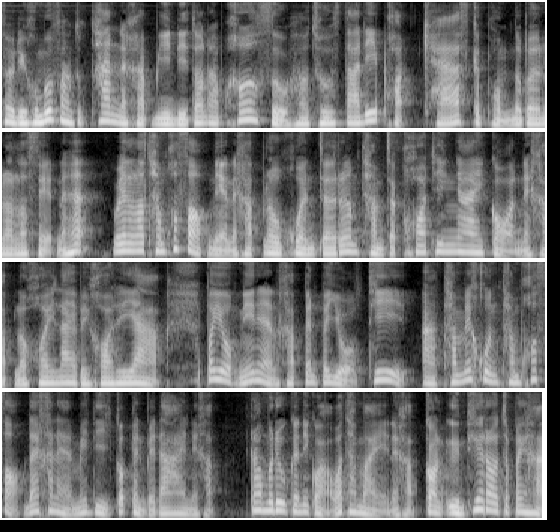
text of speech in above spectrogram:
สวัสดีคุณผู้ฟังทุกท่านนะครับ ยินดีต้อนรับเข้าสู่ How to Study Podcast กับผมโนเบิลนรเศษนะฮะ เวลาเราทำข้อสอบเนี่ยนะครับ เราควรจะเริ่มทำจากข้อที่ง่ายก่อนนะครับ แล้วค่อยไล่ไปข้อที่ยาก ประโยคนี้เนี่ยนะครับ เป็นประโยคที่อาจทำให้คุณทำข้อสอบได้คะแนนไม่ดีก็เป็นไปได้นะครับ เรามาดูกันดีกว่าว่าทำไมนะครับ ก่อนอื่นที่เราจะไปหา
